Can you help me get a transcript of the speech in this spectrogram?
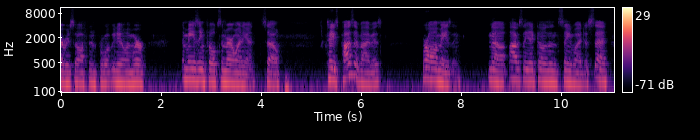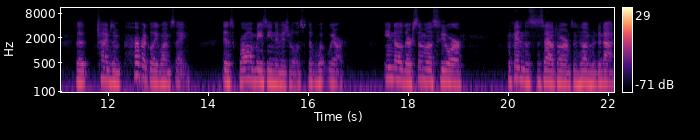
every so often for what we do, and we're amazing folks in Maryland. So today's positive vibe is we're all amazing. Now, obviously, it goes in same way I just said, but chimes in perfectly what I'm saying. Is we're all amazing individuals, that what we are. Even though there's some of us who are within the societal norms and some who do not.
